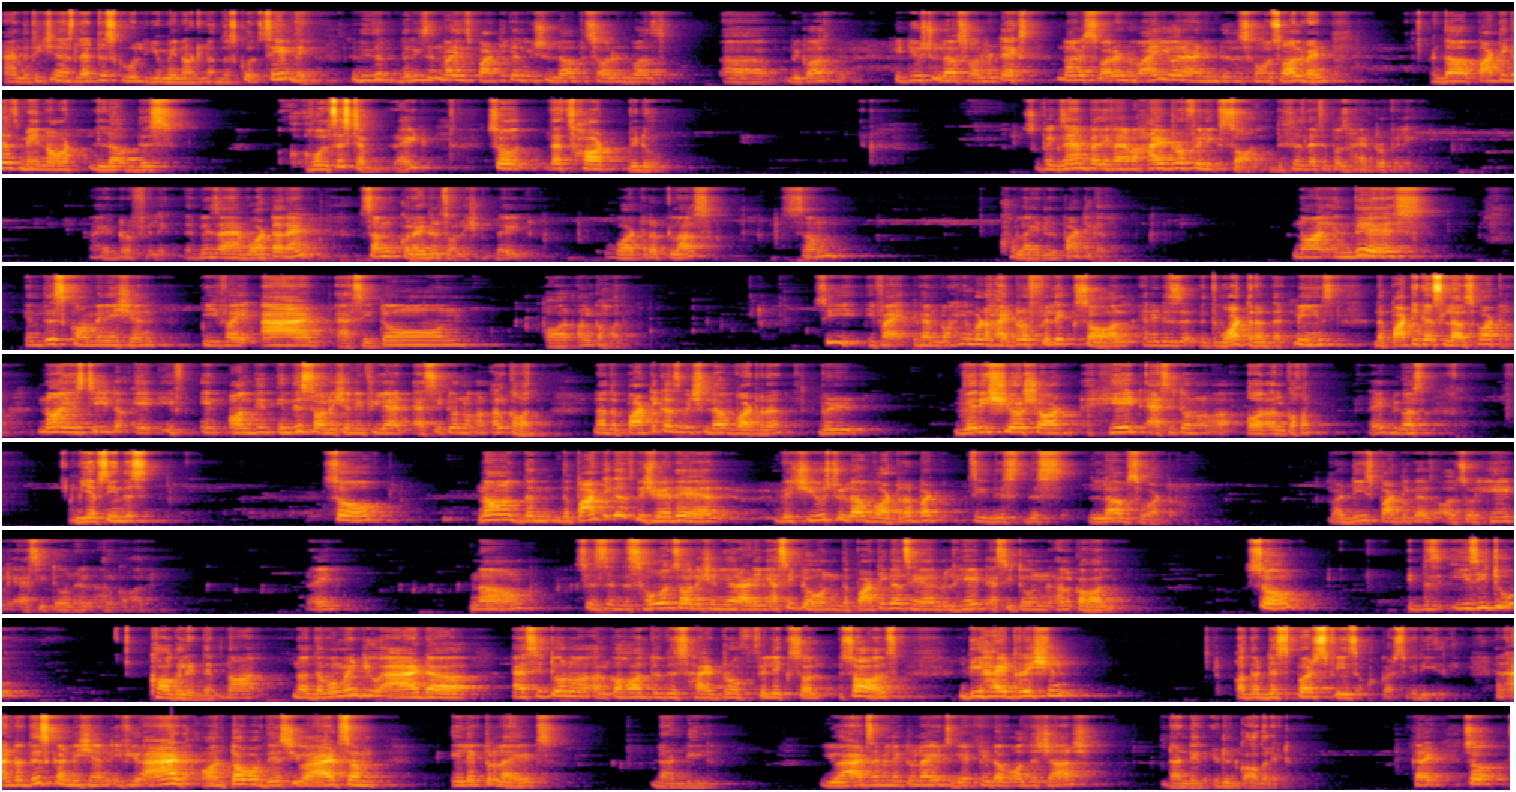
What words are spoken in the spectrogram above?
And the teacher has left the school, you may not love the school. Same thing. So these are, the reason why this particle used to love the solvent was uh, because it used to love solvent X. Now if solvent Y you are adding to this whole solvent, the particles may not love this whole system, right? So that's what we do. So for example, if I have a hydrophilic sol, this is let's suppose hydrophilic. Hydrophilic. That means I have water and some colloidal solution, right? Water plus some colloidal particle. Now in this, in this combination, if I add acetone or alcohol, see if I if I'm talking about a hydrophilic sol and it is with water, that means the particles loves water now instead if in on the in this solution if you add acetone or alcohol, now the particles which love water will very sure shot hate acetone or alcohol, right? Because we have seen this. So now the the particles which were there which used to love water but see this this loves water but these particles also hate acetone and alcohol right now since in this whole solution you are adding acetone, the particles here will hate acetone alcohol. So it is easy to coagulate them. Now, now the moment you add uh, acetone or alcohol to this hydrophilic sol sols, dehydration of the dispersed phase occurs very easily. And under this condition, if you add on top of this, you add some electrolytes, done deal. You add some electrolytes, get rid of all the charge, done it will coagulate. Correct? So,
